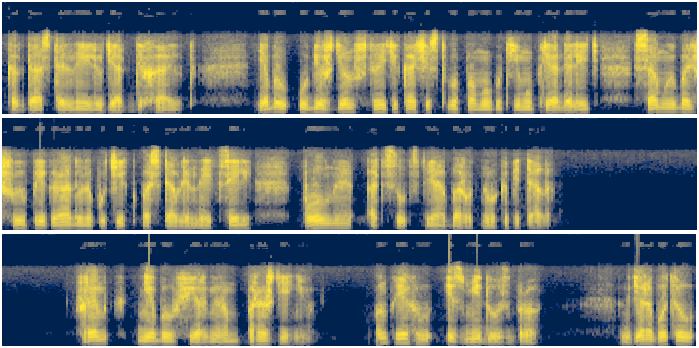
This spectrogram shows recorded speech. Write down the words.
когда остальные люди отдыхают. Я был убежден, что эти качества помогут ему преодолеть самую большую преграду на пути к поставленной цели — полное отсутствие оборотного капитала. Фрэнк не был фермером по рождению. Он приехал из Мидлсбро, где работал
